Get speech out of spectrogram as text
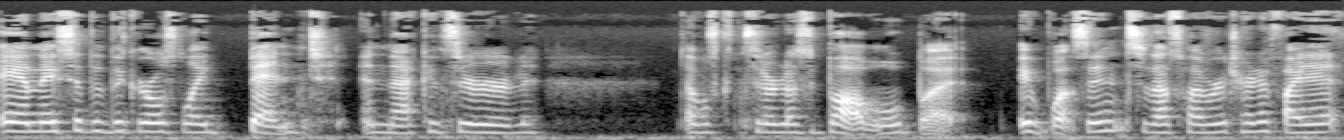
and they said that the girl's leg bent and that considered that was considered as a bobble, but it wasn't, so that's why we are trying to fight it.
